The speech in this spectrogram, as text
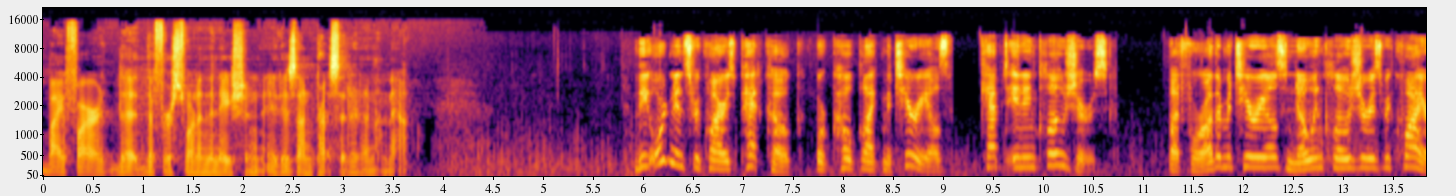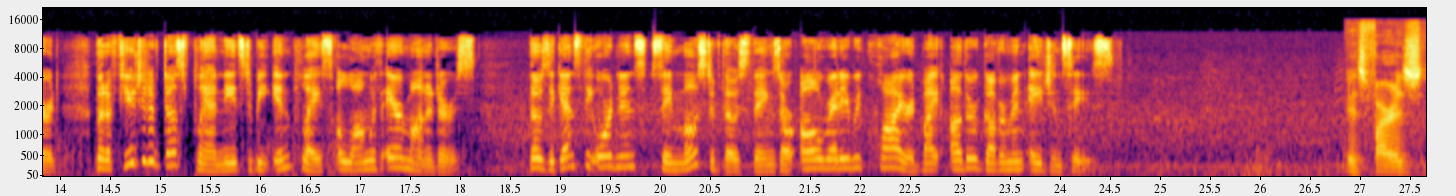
by far the, the first one in the nation. It is unprecedented on that. The ordinance requires pet coke or coke like materials kept in enclosures. But for other materials, no enclosure is required, but a fugitive dust plan needs to be in place along with air monitors. Those against the ordinance say most of those things are already required by other government agencies. As far as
